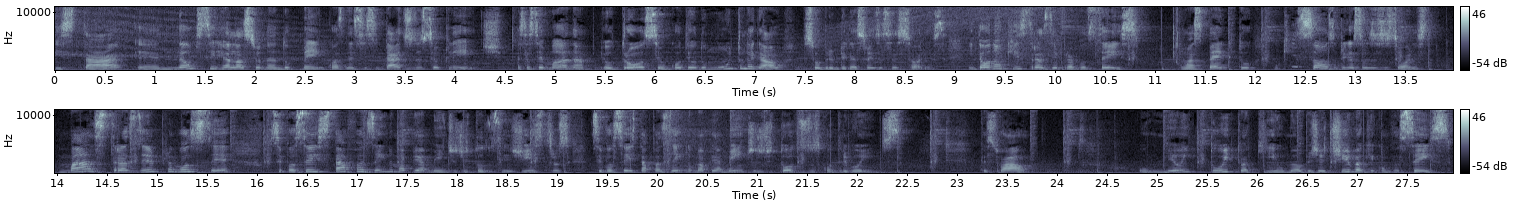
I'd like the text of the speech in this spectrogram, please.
estar é, não se relacionando bem com as necessidades do seu cliente. Essa semana eu trouxe um conteúdo muito legal sobre obrigações acessórias. Então eu não quis trazer para vocês um aspecto o que são as obrigações acessórias, mas trazer para você se você está fazendo mapeamento de todos os registros, se você está fazendo mapeamento de todos os contribuintes. Pessoal, o meu intuito aqui, o meu objetivo aqui com vocês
